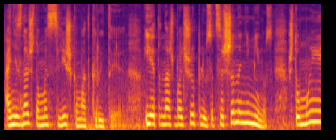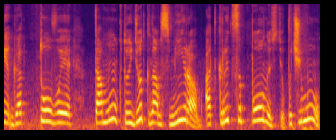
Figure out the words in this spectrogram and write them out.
Они знают, что мы слишком открытые. И это наш большой плюс. Это совершенно не минус. Что мы готовы тому, кто идет к нам с миром, открыться полностью. Почему?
